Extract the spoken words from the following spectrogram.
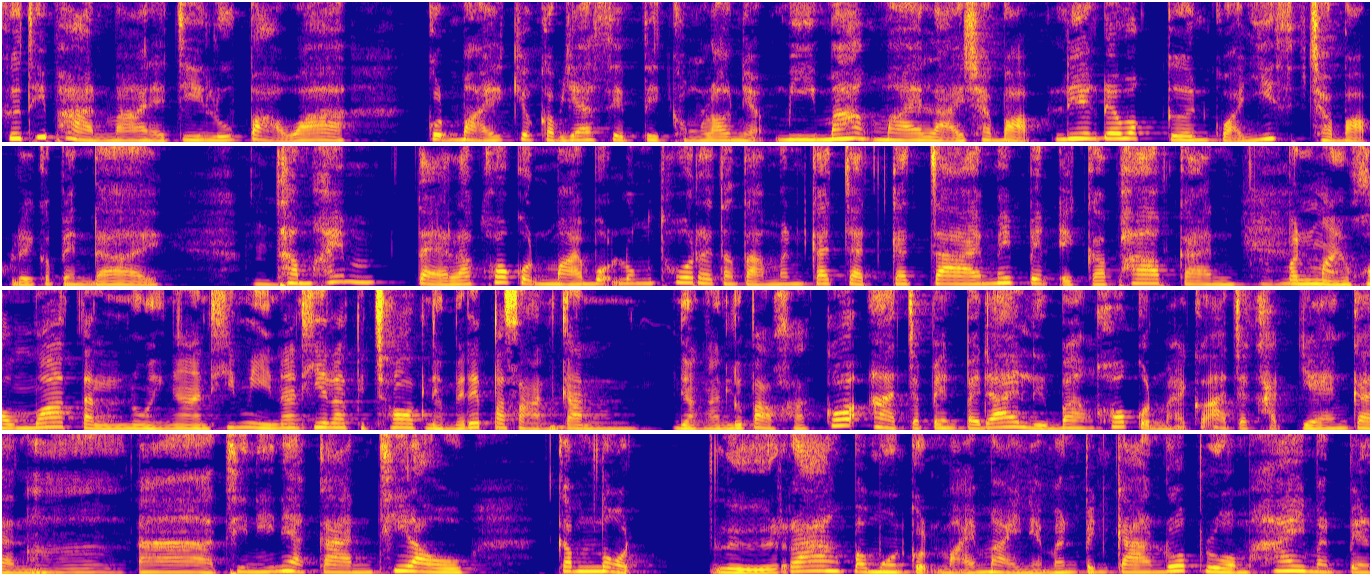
คือที่ผ่านมาเนี่ยจีนรู้เปล่าว่า กฎหมายเกี่ยวกับยาเสพติดของเราเนี่ยมีมากมายหลายฉบับ เรียกได้ว่าเกินกว่า 20 ฉบับเลยก็เป็นได้อืมทำให้แต่ละข้อกฎหมายบทลงโทษอะไรต่างๆ มันกระจัดกระจายไม่เป็นเอกภาพกัน มันหมายความว่าแต่ละหน่วยงานที่มีหน้าที่รับผิดชอบเนี่ยไม่ได้ประสานกันอย่างนั้นหรือเปล่าคะก็อาจจะเป็นไปได้หรือบางข้อกฎหมายก็อาจจะขัดแย้งกันอ่าทีนี้เนี่ยการที่เรากำหนด หรือร่างประมวลกฎหมายใหม่เนี่ยมันเป็นการรวบรวมให้มันเป็น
